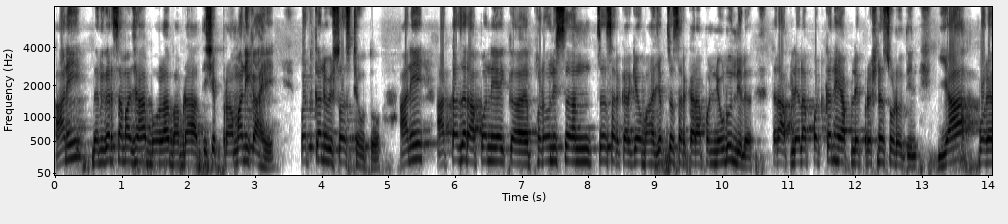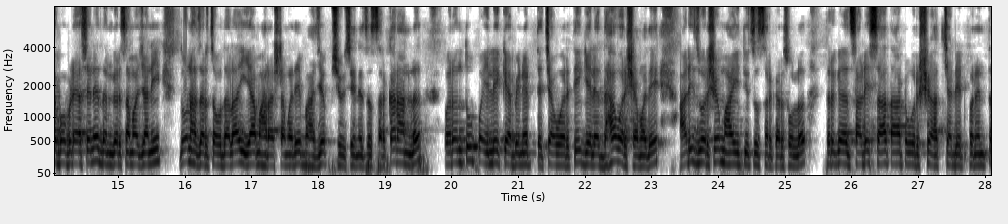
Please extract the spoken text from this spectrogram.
आणि धनगर समाज हा भोळा भाबडा अतिशय प्रामाणिक आहे. पटकन विश्वास ठेवतो. आणि आता जर आपण एक फडणवीसांचं सरकार किंवा भाजपचं सरकार आपण निवडून दिलं तर आपल्याला पटकन हे आपले प्रश्न सोडवतील. या पोळ्या भोबड्या अशाने धनगर समाजाने दोन हजार चौदाला या महाराष्ट्रामध्ये भाजप शिवसेनेचं सरकार आणलं. परंतु पहिले कॅबिनेट त्याच्यावरती गेल्या दहा वर्षामध्ये अडीच वर्ष महायुतीचं सरकार सोडलं. तर साडेसात आठ वर्ष आजच्या डेटपर्यंत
